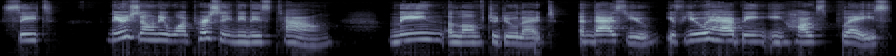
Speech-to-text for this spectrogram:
Sid, there's only one person in this town mean enough to do that, and that's you. If you had been in Huck's place,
